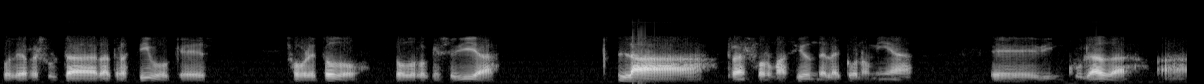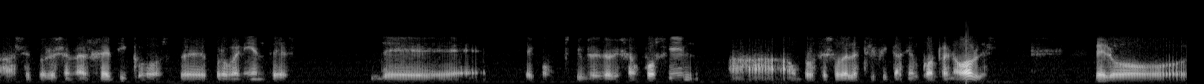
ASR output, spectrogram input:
puede resultar atractivo, que es sobre todo todo lo que sería la transformación de la economía eh, vinculada a sectores energéticos eh, provenientes de, combustibles de origen fósil a, un proceso de electrificación con renovables. Pero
